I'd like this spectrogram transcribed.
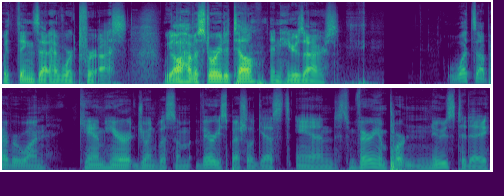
with things that have worked for us. We all have a story to tell, and here's ours. What's up, everyone? Cam here, joined with some very special guests and some very important news today.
